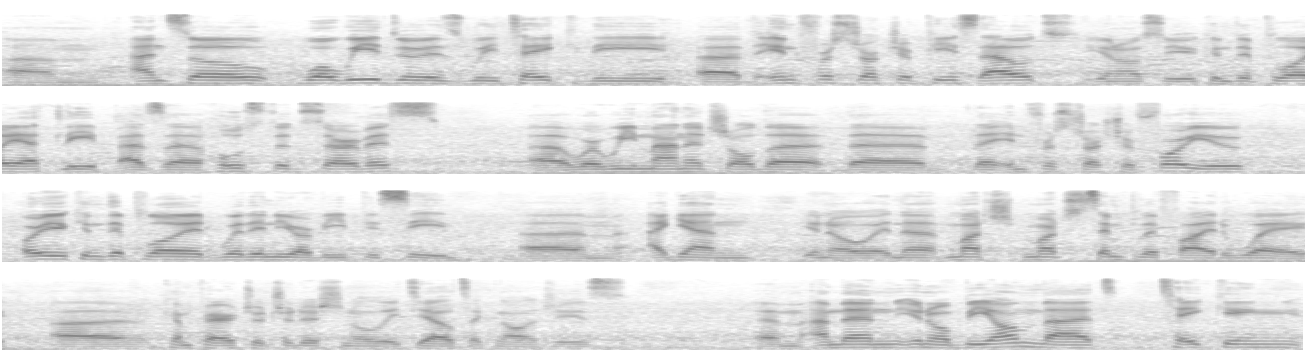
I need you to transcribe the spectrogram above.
Um, and so what we do is we take the, uh, the infrastructure piece out, you know, so you can deploy Etleap as a hosted service uh, where we manage all the, the, the, infrastructure for you, or you can deploy it within your VPC. Um, again, you know, in a much, much simplified way uh, compared to traditional ETL technologies. Um, and then, you know, beyond that, taking,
